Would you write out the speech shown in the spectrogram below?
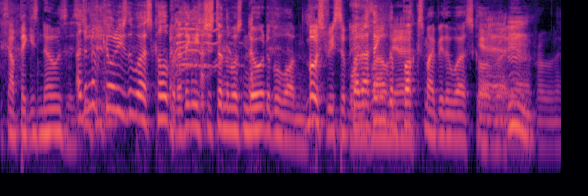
See how big his nose is. I don't know if Cody's the worst culprit. I think he's just done the most notable ones. Most recent one but I think well, the yeah. Bucks might be the worst culprit. Yeah, Yeah. Hmm. probably.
